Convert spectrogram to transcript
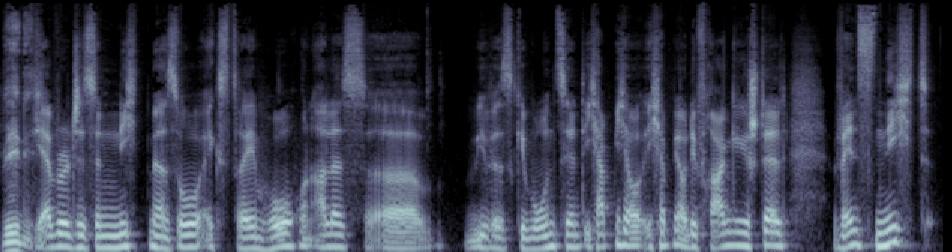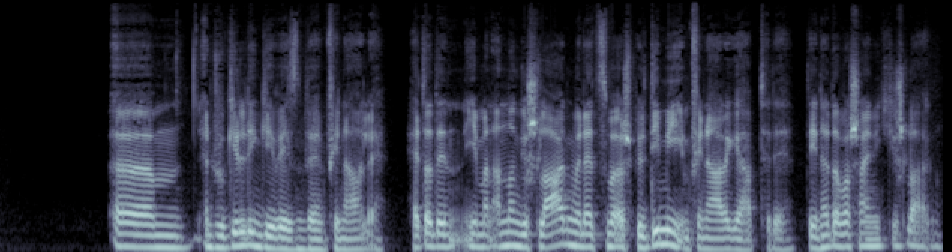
Wenig. Die Averages sind nicht mehr so extrem hoch und alles. Äh, wie wir es gewohnt sind. Ich habe mich auch, ich habe mir auch die Frage gestellt, wenn es nicht ähm, Andrew Gilding gewesen wäre im Finale, hätte er denn jemand anderen geschlagen, wenn er zum Beispiel Dimi im Finale gehabt hätte? Den hätte er wahrscheinlich geschlagen.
